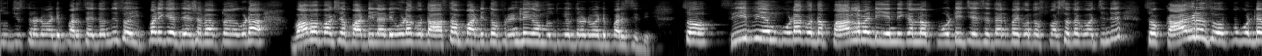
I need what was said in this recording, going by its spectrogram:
సూచిస్తున్నటువంటి పరిస్థితి ఉంది. సో ఇప్పటికే దేశవ్యాప్తంగా కూడా వామపక్ష పార్టీలన్నీ కూడా కొంత హస్తం పార్టీతో ఫ్రెండ్లీగా ముందుకెళ్తున్నటువంటి పరిస్థితి. సో సిపిఎం కూడా కొంత పార్లమెంట్ ఎన్నికల్లో పోటీ చేసే దానిపై కొంత స్పష్టతకు వచ్చింది. సో కాంగ్రెస్ ఒప్పుకుంటే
